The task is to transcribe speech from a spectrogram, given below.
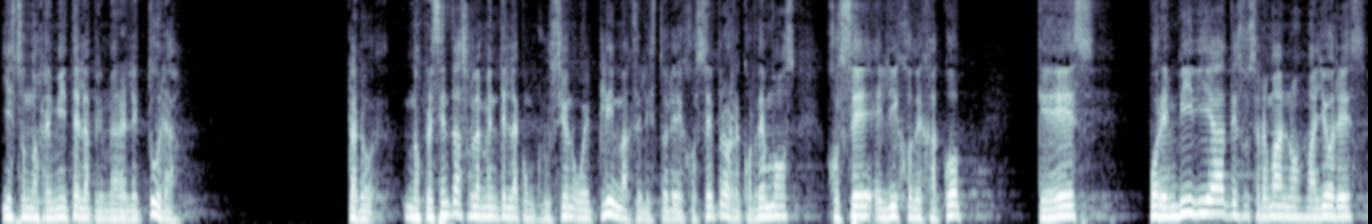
Y esto nos remite a la primera lectura. Claro, nos presenta solamente la conclusión o el clímax de la historia de José, pero recordemos José, el hijo de Jacob, que es, por envidia de sus hermanos mayores,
